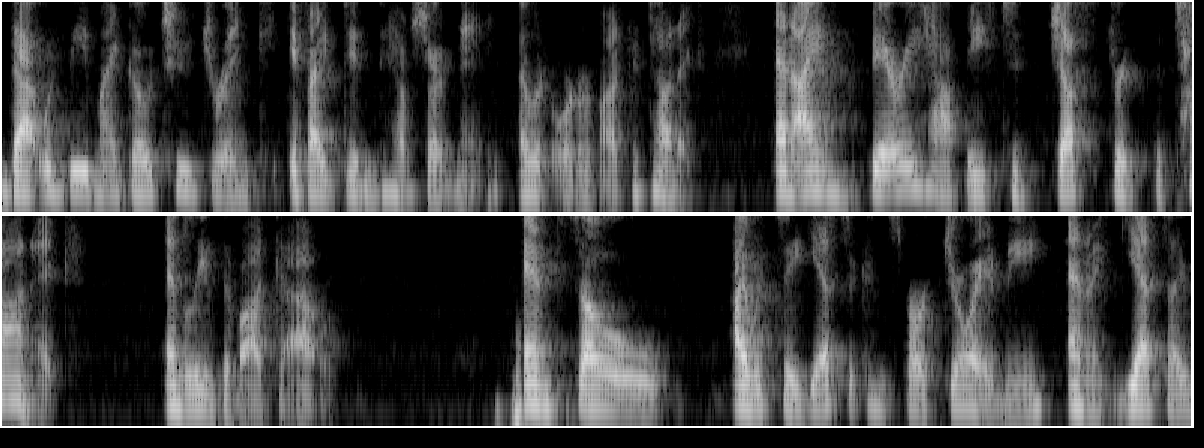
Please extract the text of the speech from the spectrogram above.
that would be my go to drink if I didn't have Chardonnay. I would order vodka tonic. And I am very happy to just drink the tonic and leave the vodka out. And so I would say, yes, it can spark joy in me. And yes, I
